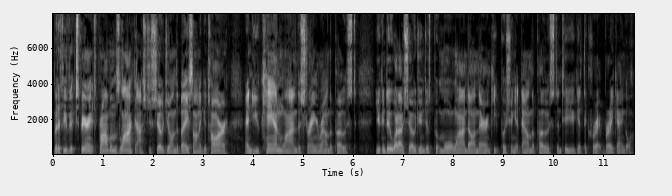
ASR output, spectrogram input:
But if you've experienced problems like I just showed you on the bass on a guitar, and you can wind the string around the post, you can do what I showed you and just put more wind on there and keep pushing it down the post until you get the correct break angle.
